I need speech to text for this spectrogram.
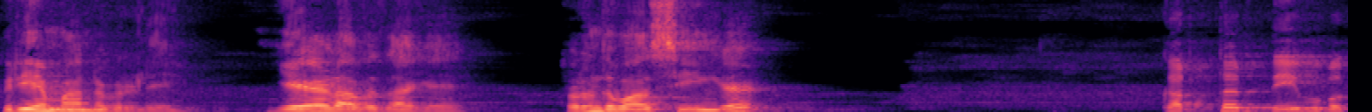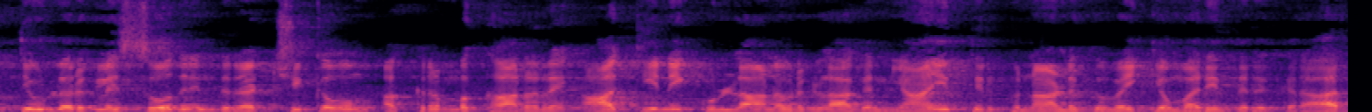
பிரியமானவர்களே ஏழாவதாக தொடர்ந்து வாசியுங்கள். கர்த்தர் தேவ பக்தி உள்ளவர்களை சோதனைந்து ரட்சிக்கவும் அக்கிரமக்காரரை ஆக்கினைக்குள்ளானவர்களாக நியாய தீர்ப்பு நாளுக்கு வைக்கவும் அறிந்திருக்கிறார்.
